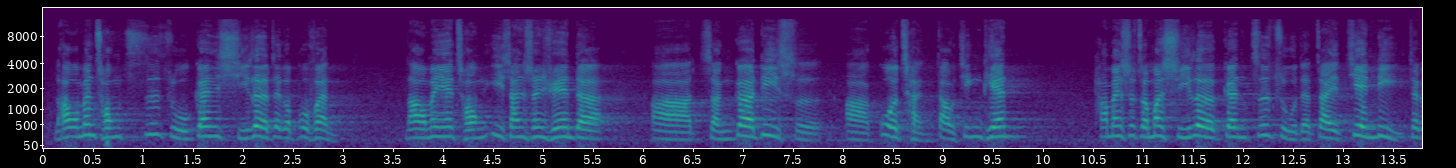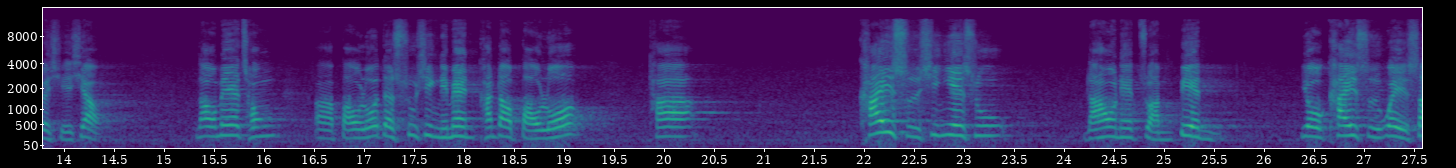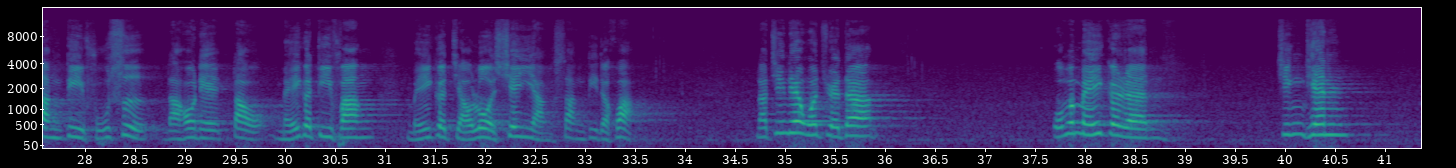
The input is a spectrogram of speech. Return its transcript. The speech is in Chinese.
然后我们从知足跟喜乐这个部分，那我们也从一山神学院的啊整个历史啊过程到今天，他们是怎么喜乐跟知足的在建立这个学校。那我们也从啊保罗的书信里面看到保罗他。开始信耶稣，然后呢转变，又开始为上帝服侍，然后呢到每一个地方、每一个角落宣扬上帝的话。那今天我觉得，我们每一个人，今天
